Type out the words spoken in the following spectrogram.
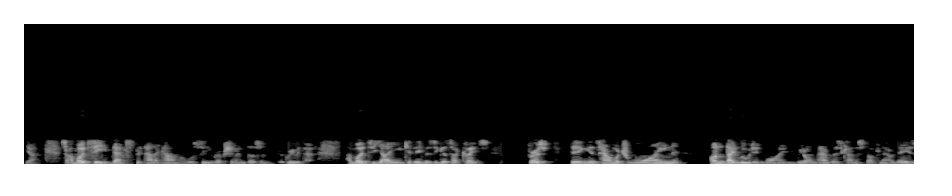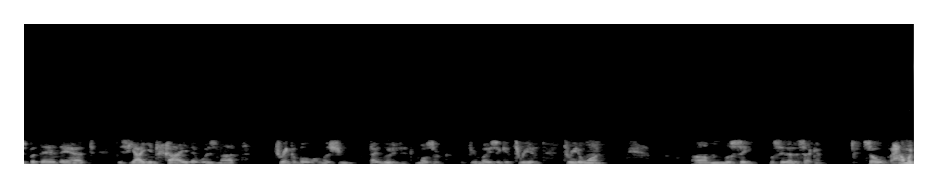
yeah. So Hamotzi, that's the Tanakama. We'll see Reb Shimon doesn't agree with that. Hamotzi yayin. First thing is how much wine, undiluted wine. We don't have this kind of stuff nowadays, but they they had this yayin chai that was not drinkable unless you diluted it. Mosuk, if you're mosik, at three and three to one. Um, we'll see. We'll see that in a second. So how much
